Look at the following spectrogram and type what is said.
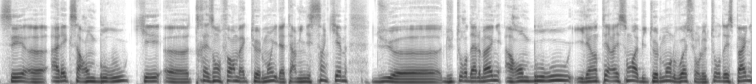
C'est euh, Alex Aramburu, qui est très en forme actuellement. Il a terminé cinquième du, du Tour d'Allemagne. Il est intéressant. Habituellement, on le voit sur le Tour d'Espagne.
